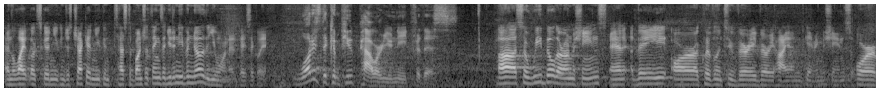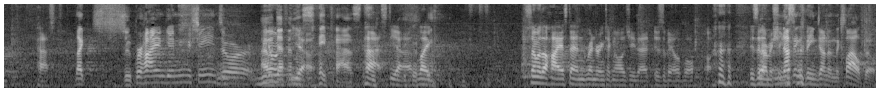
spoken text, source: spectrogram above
And the light looks good, and you can just check it, and you can test a bunch of things that you didn't even know that you wanted, basically. What is the compute power you need for this? Uh, so we build our own machines, and they are equivalent to very, very high-end gaming machines, or past like super high-end gaming machines, or we I would definitely yeah. say past. Past, yeah, like some of the highest end rendering technology that is available is in our machines. Nothing's being done in the cloud, though.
